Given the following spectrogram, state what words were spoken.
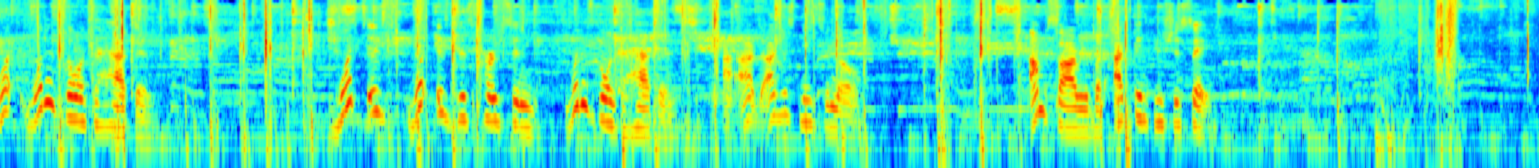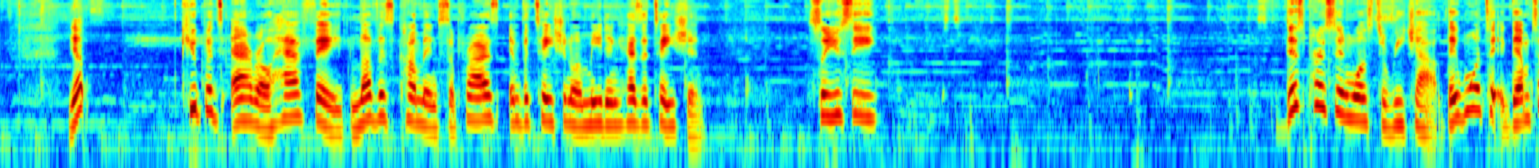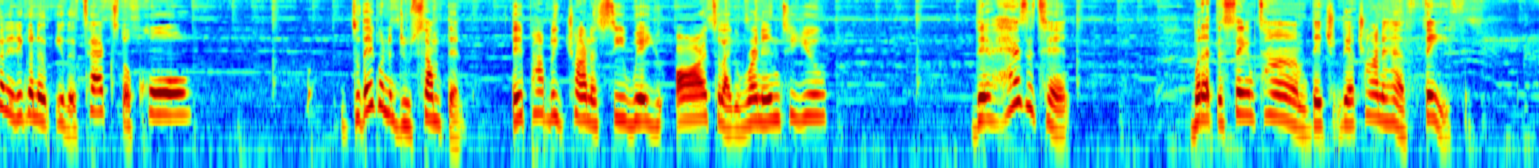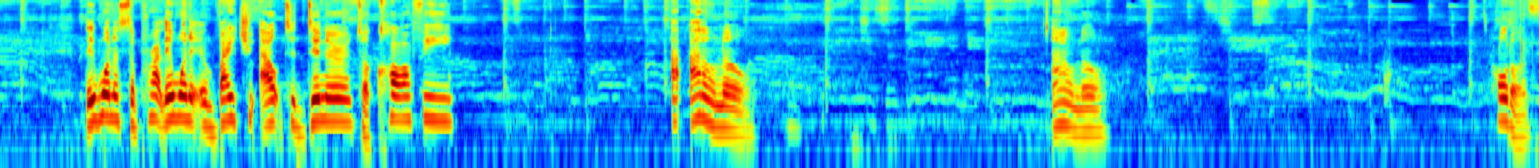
What what is going to happen? What is what is this person? What is going to happen? I I, I just need to know. I'm sorry, but I think you should say. Yep. Cupid's arrow, have faith, love is coming, surprise invitation or meeting, hesitation. So you see, this person wants to reach out. They want to, I'm telling you, they're going to either text or call. So they're going to do something. They're probably trying to see where you are to like run into you. They're hesitant, but at the same time, they, they're trying to have faith. They want to surprise, they want to invite you out to dinner, to coffee. I, I don't know. I don't know. Hold on.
